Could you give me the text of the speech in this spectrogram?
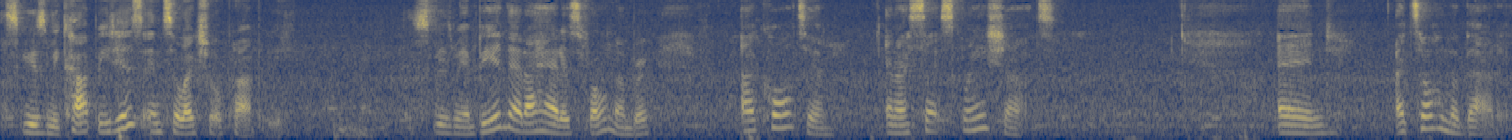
excuse me, copied his intellectual property. Excuse me, and being that I had his phone number, I called him and I sent screenshots. And I told him about it.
